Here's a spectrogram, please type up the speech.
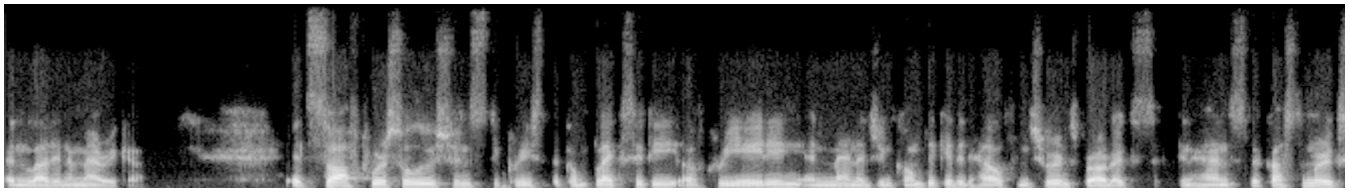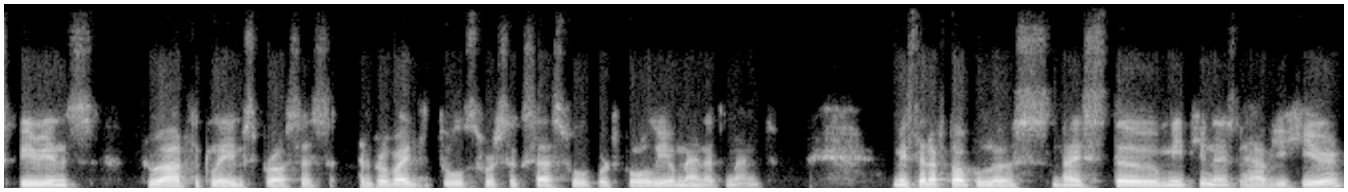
and Latin America. Its software solutions decrease the complexity of creating and managing complicated health insurance products, enhance the customer experience throughout the claims process, and provide the tools for successful portfolio management. Mr. Raftopoulos, nice to meet you. Nice to have you here.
